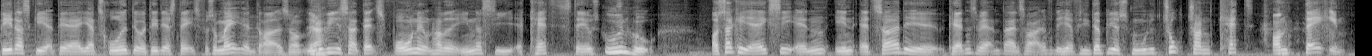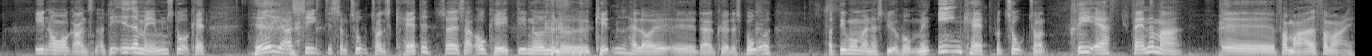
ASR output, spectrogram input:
Det, der sker, det er, at jeg troede, det var det der stats for Somalia, det drejede sig om. Men Ja. det viser sig, at Dansk Sprognævn har været inde og sige, at kat staves uden H. Og så kan jeg ikke se andet, end at så er det kattens værn, der er ansvarlig for det her. Fordi der bliver smuglet to ton kat om dagen ind over grænsen. Og det æder med en stor kat. Havde jeg set det som to tons katte, så havde jeg sagt, okay, det er noget med noget kendel, halløj, øh, der er kørt af sporet. Og det må man have styr på. Men en kat på to ton, det er fandme mig øh, for meget for mig.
